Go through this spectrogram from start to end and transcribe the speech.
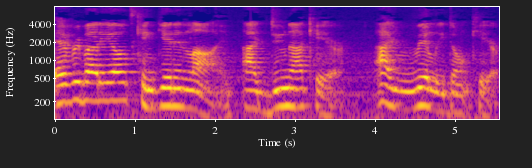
Everybody else can get in line. I do not care. I really don't care.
